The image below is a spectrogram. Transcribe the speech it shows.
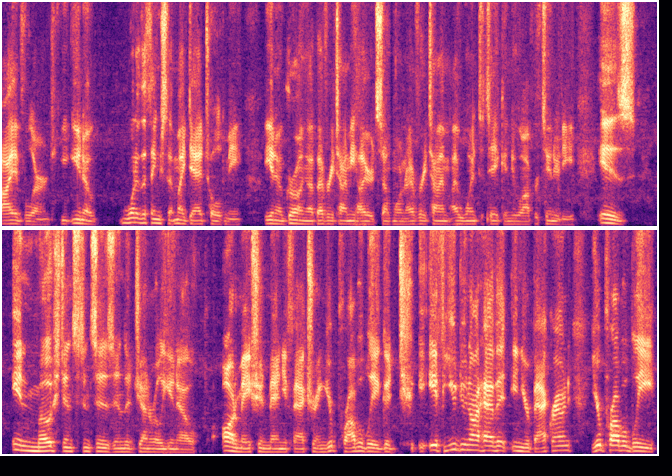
I've learned, you know, one of the things that my dad told me, you know, growing up, every time he hired someone, every time I went to take a new opportunity, is in most instances, in the general, you know, automation manufacturing you're probably a good if you do not have it in your background you're probably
